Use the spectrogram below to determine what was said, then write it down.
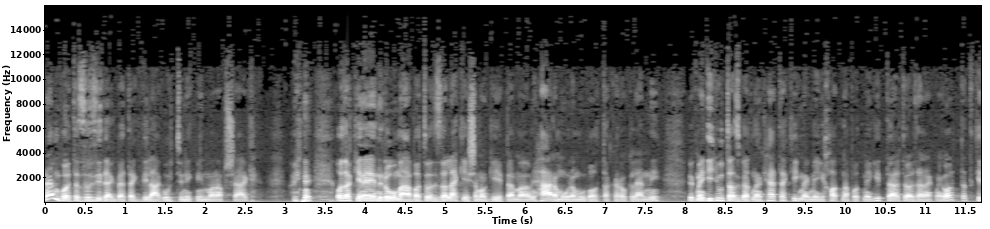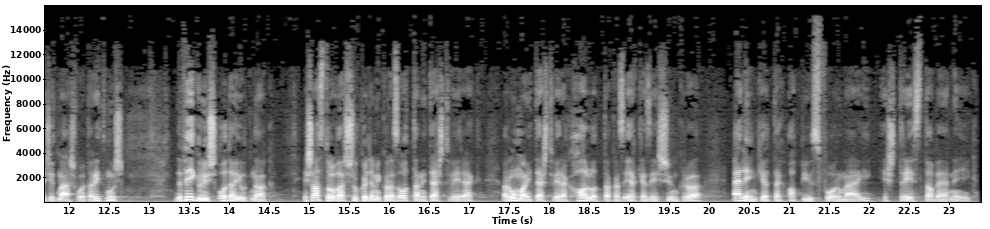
nem volt ez az idegbeteg világ úgy tűnik, mint manapság. Hogy oda kéne érni Rómába, tudod, ez a lekésem a gépem, ami három óra múlva ott akarok lenni. Ők meg így utazgatnak hetekig, meg még hat napot még itt eltöltenek, meg ott, tehát kicsit más volt a ritmus. De végül is oda jutnak, és azt olvassuk, hogy amikor az ottani testvérek, a római testvérek hallottak az érkezésünkről, elénk jöttek Appius formáig és Trész tabernéig.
